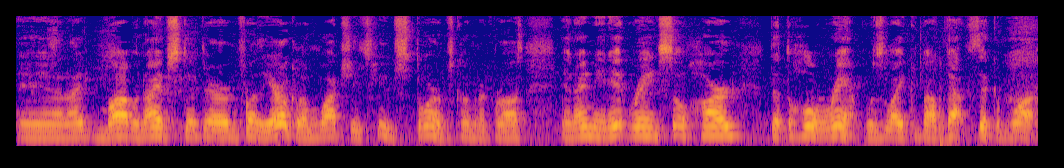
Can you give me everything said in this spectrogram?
And I, Bob and I have stood there in front of the Aero Club and watched these huge storms coming across. And I mean, it rained so hard that the whole ramp was like about that thick of water.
